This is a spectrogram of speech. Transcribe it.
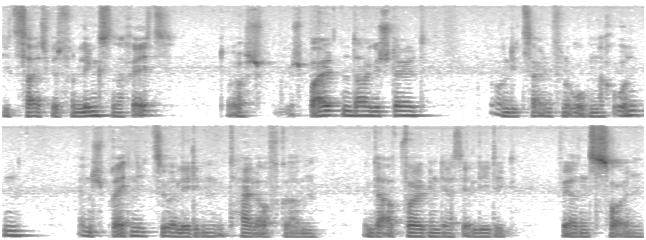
Die Zeit wird von links nach rechts durch Spalten dargestellt und die Zeilen von oben nach unten entsprechen die zu erledigenden Teilaufgaben in der Abfolge, in der sie erledigt werden sollen.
